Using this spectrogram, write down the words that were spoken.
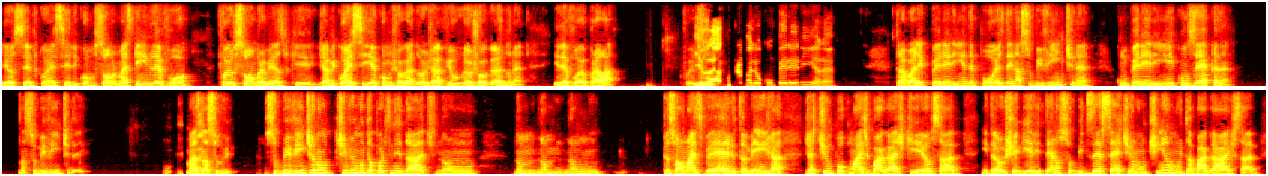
Eu sempre conheci ele como Sombra, mas quem me levou foi o Sombra mesmo, que já me conhecia como jogador, já viu eu jogando, né? E uhum. levou eu para lá. Foi e lá tu trabalhou com o Pereirinha, né? Trabalhei com Pereirinha depois, daí na Sub-20, né? Com Pereirinha e com Zeca, né? Na Sub-20 daí. Mas é na Sub-20 Sub eu não tive muita oportunidade. Não, não, não, não. Pessoal mais velho também já, já tinha um pouco mais de bagagem que eu, sabe? Então eu cheguei ali até na Sub-17 eu não tinha muita bagagem, sabe?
